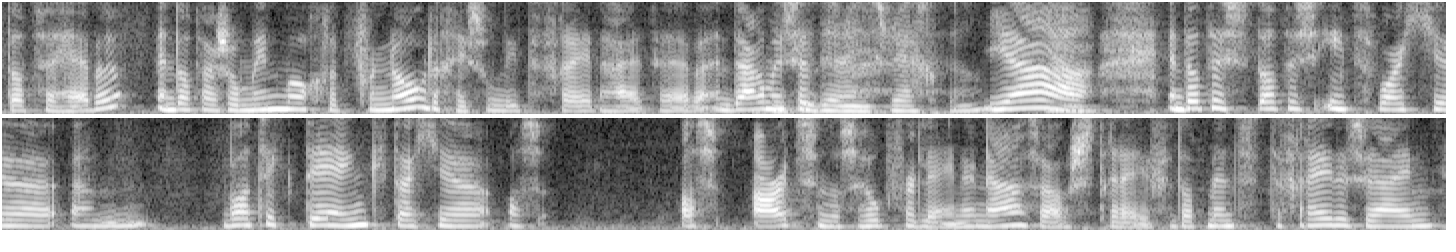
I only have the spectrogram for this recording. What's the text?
dat ze hebben. En dat er zo min mogelijk voor nodig is om die tevredenheid te hebben. En daarom is, het. Iedereen's recht, hè? Ja, en dat is, dat is iets wat je. Ehm, wat ik denk dat je als, als arts en als hulpverlener na zou streven. Dat mensen tevreden zijn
